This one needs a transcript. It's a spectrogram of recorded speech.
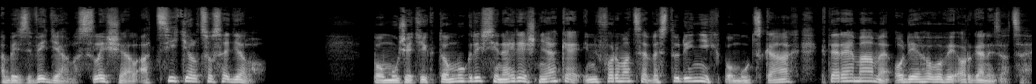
abys viděl, slyšel a cítil, co se dělo. Pomůže ti k tomu, když si najdeš nějaké informace ve studijních pomůckách, které máme od Jehovovy organizace.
